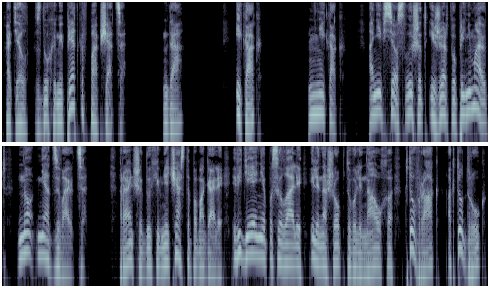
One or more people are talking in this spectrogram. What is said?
«Хотел с духами предков пообщаться?» «Да». «И как?» «Никак. Они все слышат и жертву принимают, но не отзываются. Раньше духи мне часто помогали, видения посылали или нашептывали на ухо, кто враг, а кто друг.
